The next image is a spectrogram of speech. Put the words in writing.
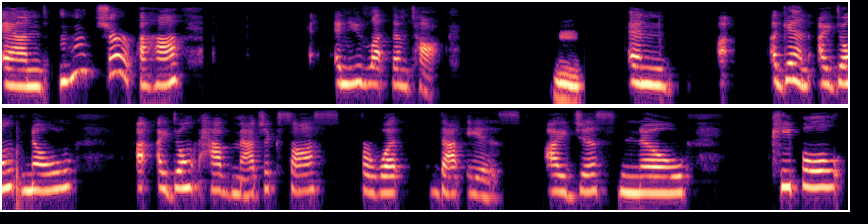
and mm-hmm, sure, uh huh. And you let them talk. Mm. And uh, again, I don't know, I, I don't have magic sauce for what that is. I just know people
